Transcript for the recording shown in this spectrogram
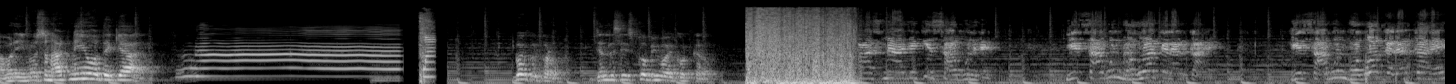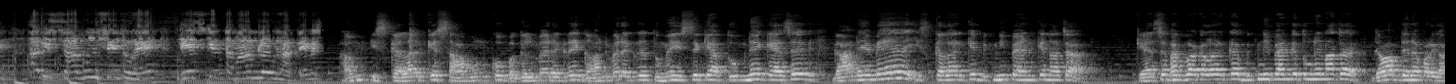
हमारे इमोशन हट नहीं होते क्या? बॉयकॉट करो। जल्दी से इसको भी बॉयकॉट करो। पास में आ देखिए साबुन है। ये साबुन भगवा कलर का है। ये साबुन भगवा कलर का है। अब इस साबुन से जो है देश के तमाम लोग नहाते हैं। हम इस कलर के साबुन को बगल में रख रहे गान में रख रहे तुम्हें इससे क्या तुमने कैसे गाने में इस कलर के बिकनी पहन के नाचा? कैसे भगवा कलर का बिकनी पहन के तुमने नाचा? है जवाब देना पड़ेगा।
